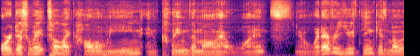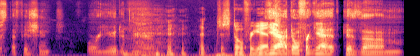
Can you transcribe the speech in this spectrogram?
or just wait till like Halloween and claim them all at once. You know, whatever you think is most efficient for you to do. Just don't forget. yeah, don't forget because um,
